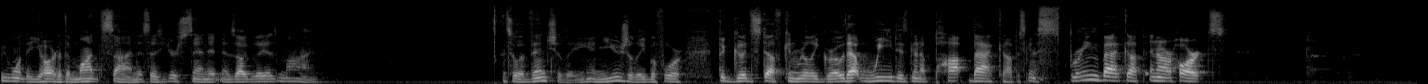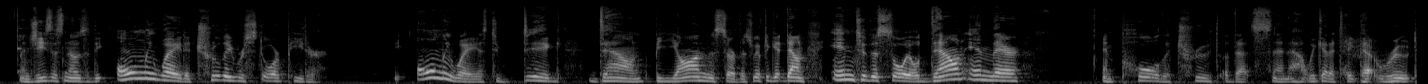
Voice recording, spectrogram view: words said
We want the yard of the month sign that says your sin isn't as ugly as mine. And so eventually, and usually before the good stuff can really grow, that weed is going to pop back up. It's going to spring back up in our hearts. And Jesus knows that the only way to truly restore Peter, the only way is to dig down beyond the surface. We have to get down into the soil, down in there and pull the truth of that sin out. We got to take that root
